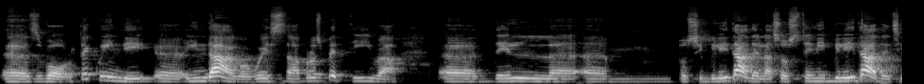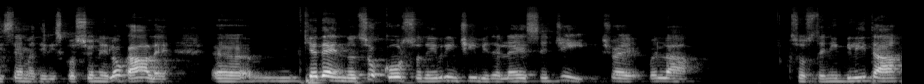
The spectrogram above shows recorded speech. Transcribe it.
eh, svolta. E quindi eh, indago questa prospettiva eh, della ehm, possibilità della sostenibilità del sistema di riscossione locale ehm, chiedendo il soccorso dei principi dell'ESG, cioè quella sostenibilità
